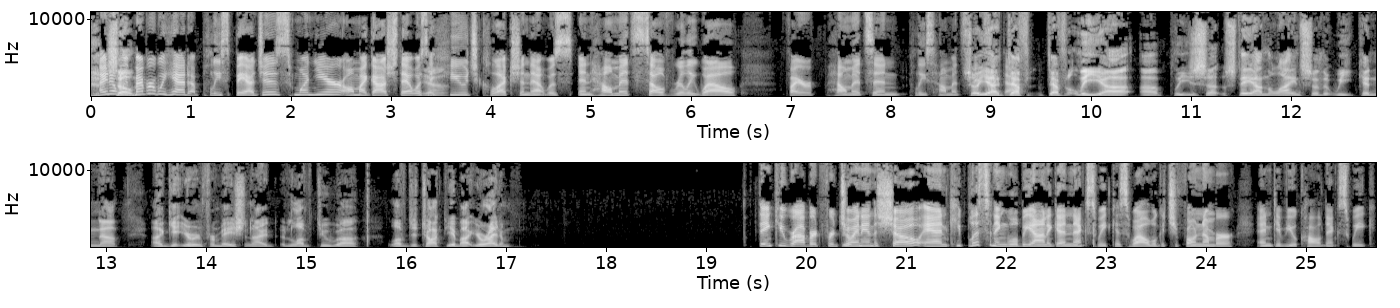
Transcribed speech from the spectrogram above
I know. So- Remember, we had uh, police badges one year. Oh my gosh, that was Yeah. a huge collection. That was and helmets sell really well, fire helmets and police helmets. So yeah, like def- definitely. Uh, uh, please uh, stay on the line so that we can uh, uh, get your information. I'd love to uh, love to talk to you about your item. Thank you, Robert, for joining the show, and keep listening. We'll be on again next week as well. We'll get your phone number and give you a call next week.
